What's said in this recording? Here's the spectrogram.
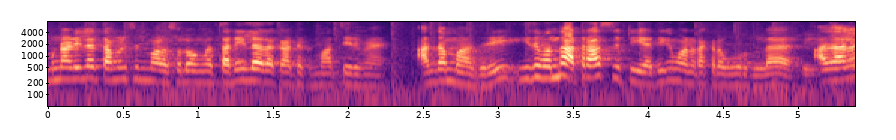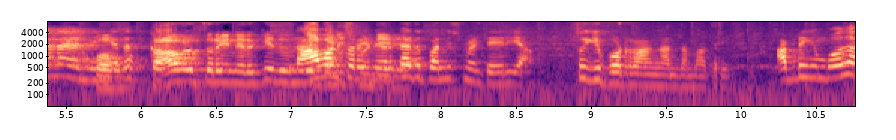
முன்னாடிலாம் தமிழ் சினிமாவில் சொல்லுவாங்க தனியில காட்டுக்கு மாற்றிடுவேன் அந்த மாதிரி. இது வந்து அட்ராசிட்டி அதிகமாக நடக்கிற ஊரில். அதனால எதை காவல்துறையினருக்கு இது காவல்துறையினருக்கு அது பனிஷ்மெண்ட் ஏரியா தூக்கி போடுறாங்க அந்த மாதிரி. அப்படிங்கும்போது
